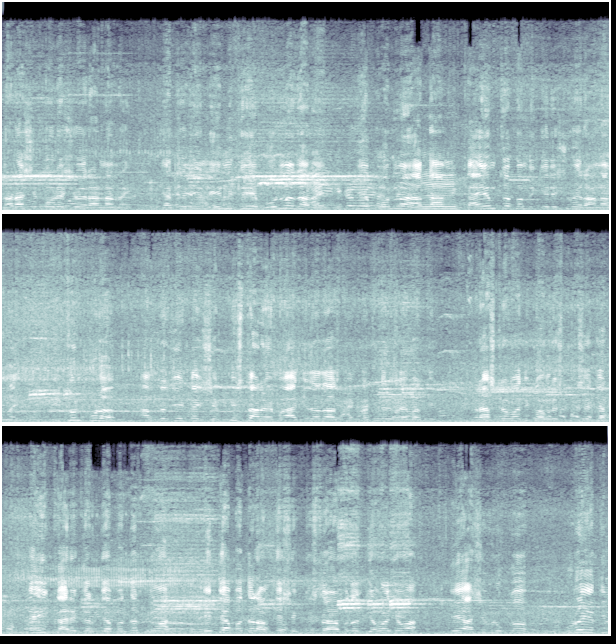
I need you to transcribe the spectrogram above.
धडा शिकवल्याशिवाय राहणार नाही. त्याचं जे नेहमीचं हे बोलणं झालं आहे ते बोलणं आता आम्ही कायमचं बंद केल्याशिवाय राहणार नाही. इथून पुढं आमचं जे काही शक्तिस्थान आहे मग आजीदादा असतील कटकरी साहेब असतील राष्ट्रवादी काँग्रेस पक्षाच्या कुठल्याही कार्यकर्त्याबद्दल किंवा नेत्याबद्दल आमच्या शक्तिस्थळाबद्दल जेव्हा जेव्हा हे असे लोक पुढे येतील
